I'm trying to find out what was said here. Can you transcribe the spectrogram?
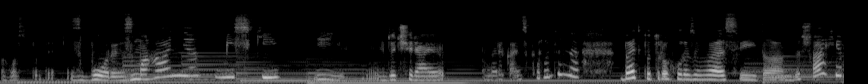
господи, збори змагання міські, її вдочеряє американська родина. Бет потроху розвиває свій талант до шахів.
